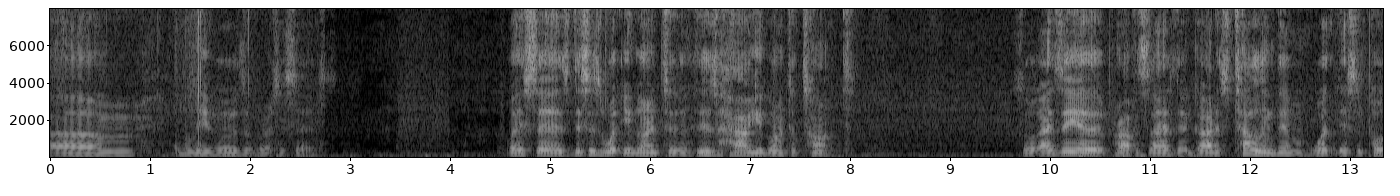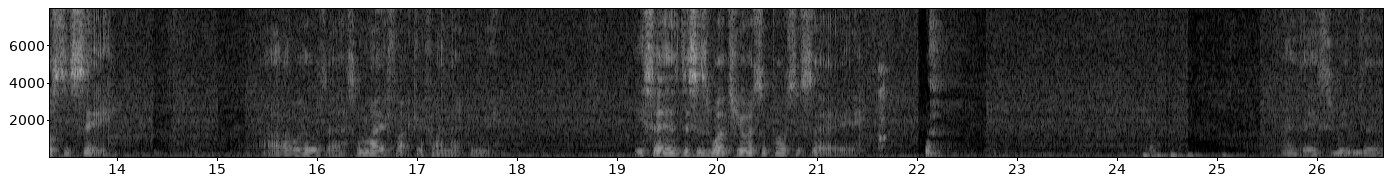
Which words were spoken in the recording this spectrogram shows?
Um, I believe what was the verse it says? Where it says, "This is what you're going to. This is how you're going to taunt." So Isaiah prophesies that God is telling them what they're supposed to say. Uh, where was that? Somebody find, can find that for me. He says, "This is what you're supposed to say," and they speak to.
